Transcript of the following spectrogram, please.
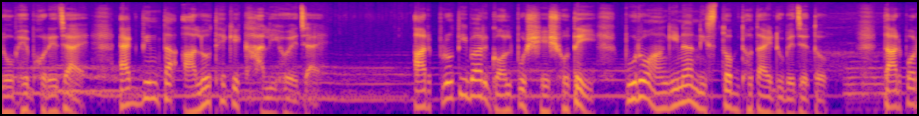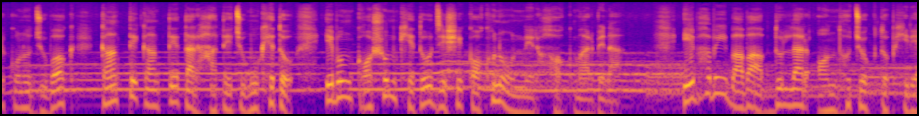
লোভে ভরে যায়, একদিন তা আলো থেকে খালি হয়ে যায়। আর প্রতিবার গল্প শেষ হতেই পুরো আঙ্গিনা নিস্তব্ধতায় ডুবে যেত। তারপর কোনো যুবক কাঁদতে কাঁদতে তার হাতে চুমু খেত এবং কসম খেত যে সে কখনো অন্যের হক মারবে না। এভাবেই বাবা আবদুল্লার অন্ধচোখ তো ফিরে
